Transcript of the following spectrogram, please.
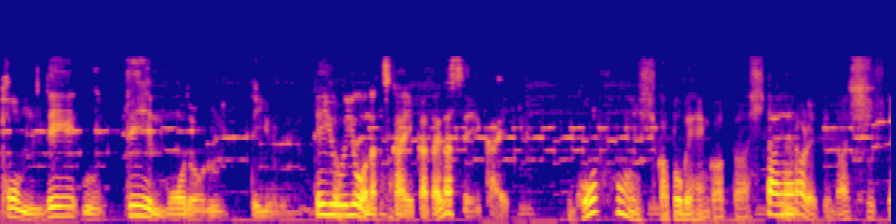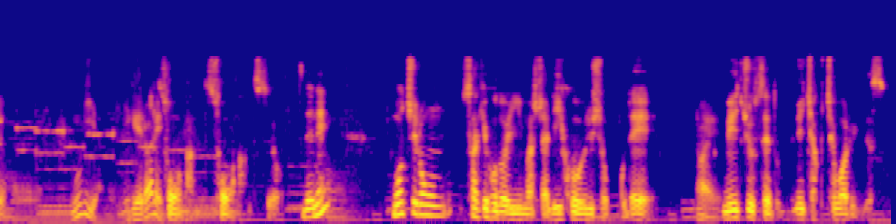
飛んで、撃って、戻るっていう。っていうような使い方が正解。5分しか飛べへんかったら、下やられて脱出しても無理やね。逃げられへん。そうなんです。そうなんですよ。でね、もちろん先ほど言いましたリコイルショックで。命中精度めちゃくちゃ悪いんです。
